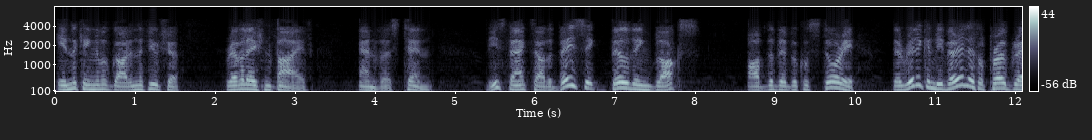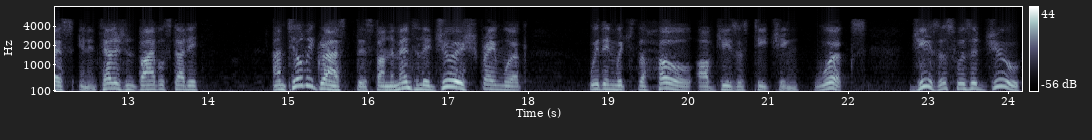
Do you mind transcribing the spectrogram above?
in the kingdom of God in the future, Revelation 5 and verse 10. These facts are the basic building blocks of the biblical story. There really can be very little progress in intelligent Bible study until we grasp this fundamentally Jewish framework within which the whole of Jesus' teaching works. Jesus was a Jew.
